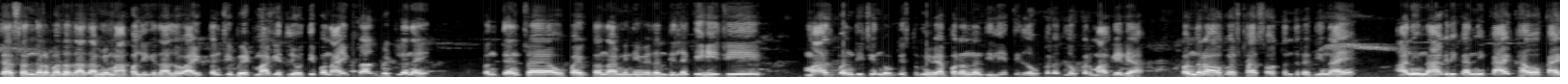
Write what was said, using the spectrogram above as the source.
त्या संदर्भातच आज आम्ही महापालिकेत आलो. आयुक्तांची भेट मागितली होती पण आयुक्त आज भेटले नाही. पण त्यांच्या उपायुक्तांना आम्ही निवेदन दिलं की ही जी मास्क बंदीची नोटीस तुम्ही व्यापाऱ्यांना दिली ती लवकरात लवकर मागे घ्या. पंधरा ऑगस्ट हा स्वातंत्र्य दिन आहे आणि नागरिकांनी काय खावं काय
